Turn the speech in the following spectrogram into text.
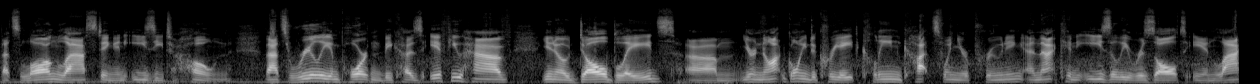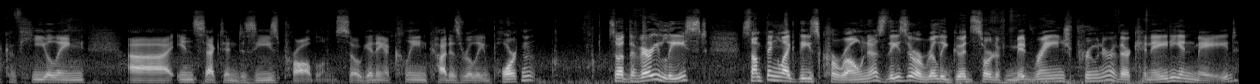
that's long lasting and easy to hone. That's really important because if you have, you know, dull blades, um, you're not going to create clean cuts when you're pruning, and that can easily result in lack of healing, uh, insect and disease problems. So getting a clean cut is really important. So at the very least, something like these Coronas, these are a really good sort of mid-range pruner. They're Canadian made.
